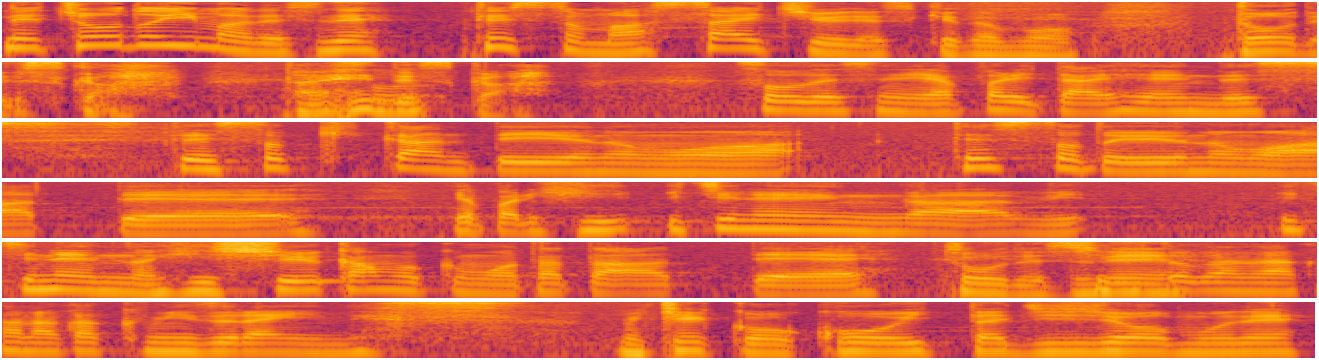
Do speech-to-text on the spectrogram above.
ね、ちょうど今ですね、テスト真っ最中ですけども、どうですか？大変ですか？そうですねやっぱり大変ですテスト期間っていうのもテストというのもあってやっぱり1年が1年の必修科目も多々あってそうですねシフト。がなかなか組みづらいんです結構こういった事情もね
